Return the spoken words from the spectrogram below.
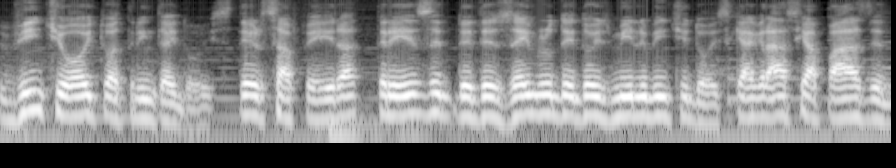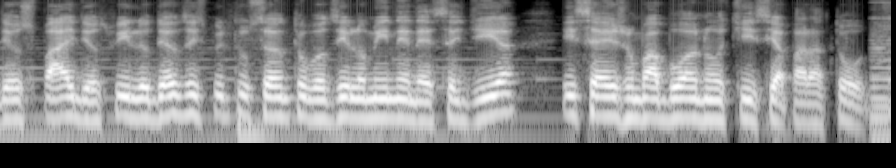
28 a 32. Terça-feira, 13 de dezembro de 2022. Que a graça e a paz de Deus Pai, Deus Filho, Deus Espírito Santo vos ilumine nesse dia e seja uma boa notícia para todos.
